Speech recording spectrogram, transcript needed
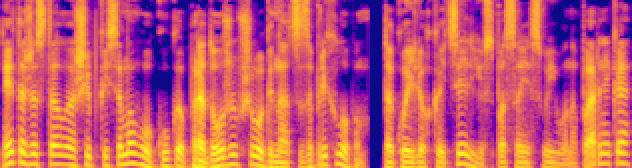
Это же стало ошибкой самого Кука, продолжившего гнаться за прихлопом, такой легкой целью, спасая своего напарника,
